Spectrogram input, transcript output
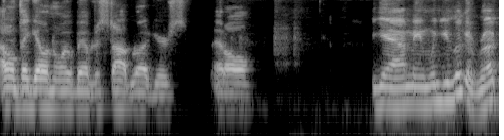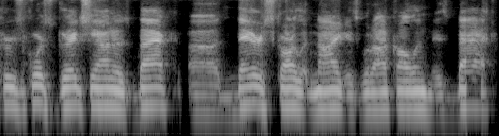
I don't think Illinois will be able to stop Rutgers at all. Yeah, I mean, when you look at Rutgers, of course, Greg Schiano's back. Uh, their Scarlet Knight is what I call him, is back.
